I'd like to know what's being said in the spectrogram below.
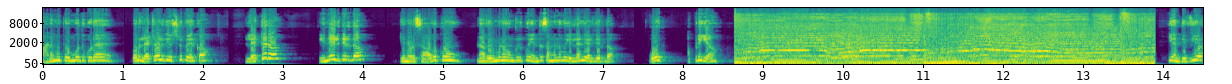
காணாம போகும்போது கூட ஒரு லெட்டர் எழுதி வச்சுட்டு போயிருக்கா. லெட்டரா என்ன எழுதியிருந்தா? என்னோட சாவுக்கும் நான் விரும்பினவங்களுக்கும் எந்த சம்பந்தமும் இல்லைன்னு எழுதியிருந்தா. ஓ அப்படியா? என் திவ்யா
